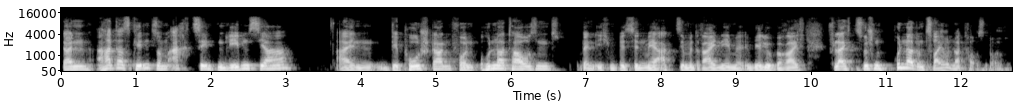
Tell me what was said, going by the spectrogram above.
Dann hat das Kind zum 18. Lebensjahr einen Depotstand von 100.000, wenn ich ein bisschen mehr Aktien mit reinnehme im Value-Bereich, vielleicht zwischen 100 und 200.000 Euro.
